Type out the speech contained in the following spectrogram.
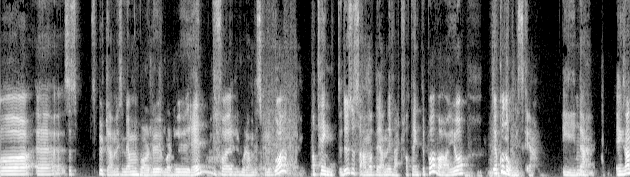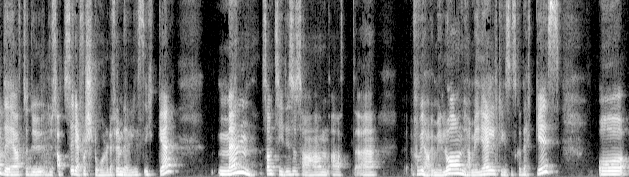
og uh, så spurte jeg han liksom ja, men var du, var du redd for hvordan det skulle gå? Hva tenkte du? Så sa han at det han i hvert fall tenkte på, var jo det økonomiske i det. Mm. Det at du, du satser. Jeg forstår det fremdeles ikke. Men samtidig så sa han at uh, For vi har jo mye lån, vi har mye gjeld, ting som skal dekkes. Og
